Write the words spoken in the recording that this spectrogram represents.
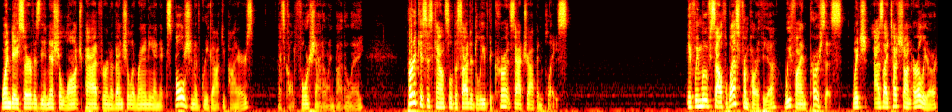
one day serve as the initial launch pad for an eventual Iranian expulsion of Greek occupiers. That's called foreshadowing, by the way. Perdiccas' council decided to leave the current satrap in place. If we move southwest from Parthia, we find Persis, which, as I touched on earlier,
